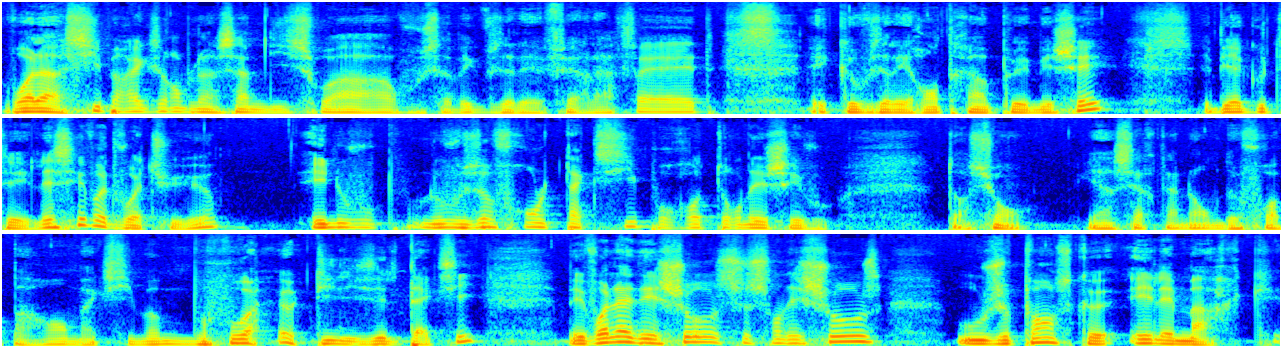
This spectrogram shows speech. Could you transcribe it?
voilà, si par exemple un samedi soir, vous savez que vous allez faire la fête et que vous allez rentrer un peu éméché, eh bien écoutez, laissez votre voiture et nous nous vous offrons le taxi pour retourner chez vous. Attention, il y a un certain nombre de fois par an maximum pour utiliser le taxi. Mais voilà des choses, ce sont des choses où je pense que et les marques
